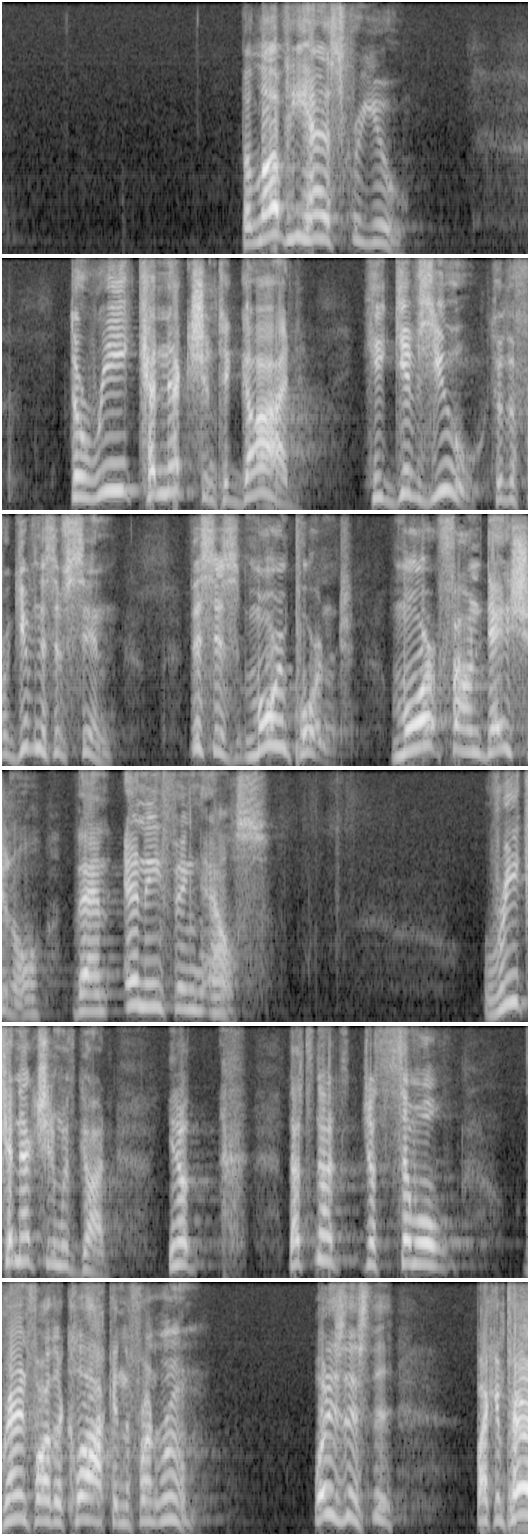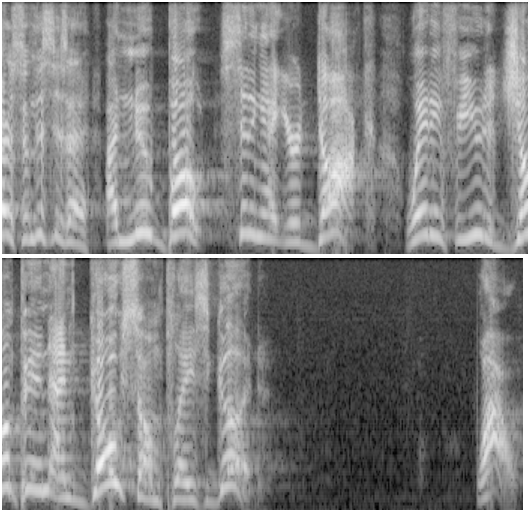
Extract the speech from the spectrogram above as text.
The love he has for you, the reconnection to God he gives you through the forgiveness of sin this is more important, more foundational than anything else. Reconnection with God. You know, that's not just some old grandfather clock in the front room. What is this? By comparison, this is a, a new boat sitting at your dock waiting for you to jump in and go someplace good. Wow.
